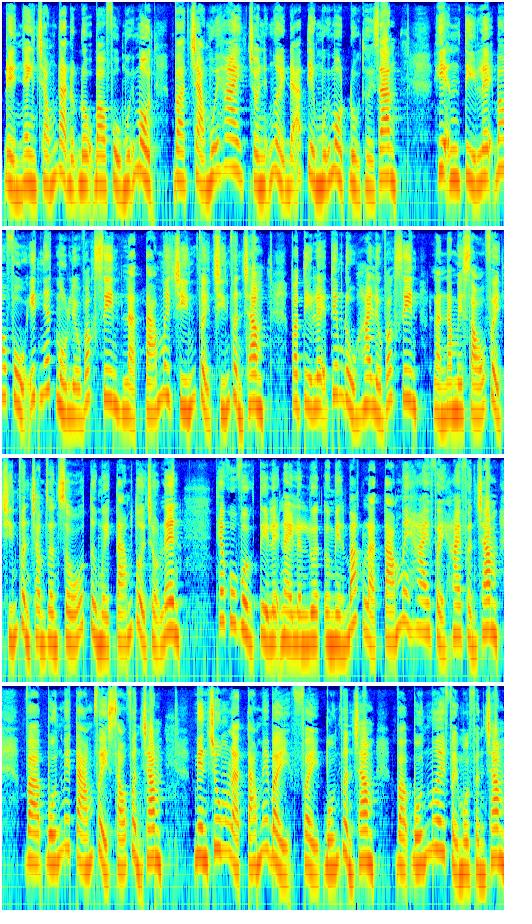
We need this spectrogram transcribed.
để nhanh chóng đạt được độ bao phủ mũi 1 và trả mũi 2 cho những người đã tiêm mũi 1 đủ thời gian. Hiện tỷ lệ bao phủ ít nhất một liều vaccine là 89,9% và tỷ lệ tiêm đủ hai liều vaccine là 56,9% dân số từ 18 tuổi trở lên. Theo khu vực, tỷ lệ này lần lượt ở miền Bắc là 82,2% và 48,6%, miền Trung là 87,4% và 40,1%,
